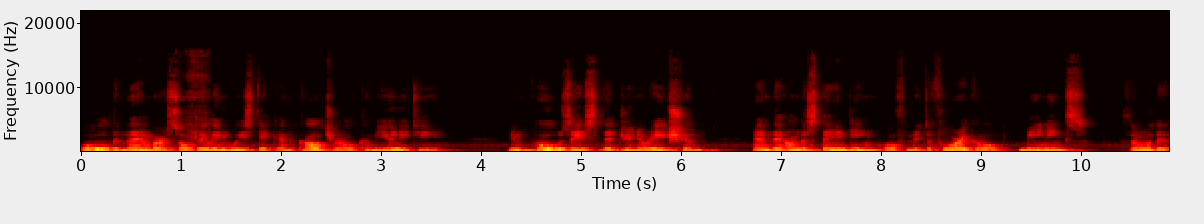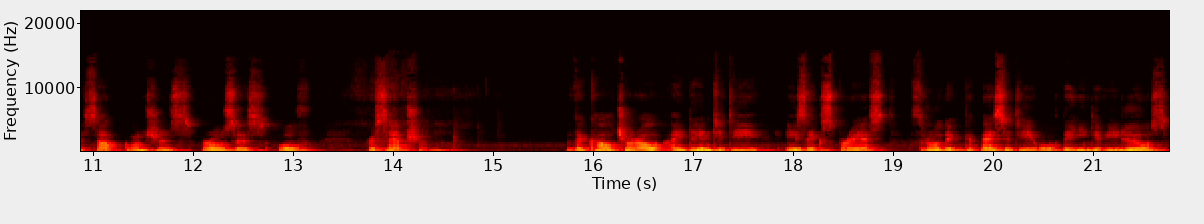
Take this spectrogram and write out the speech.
all the members of the linguistic and cultural community imposes the generation and the understanding of metaphorical meanings through the subconscious process of perception. The cultural identity is expressed through the capacity of the individuals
